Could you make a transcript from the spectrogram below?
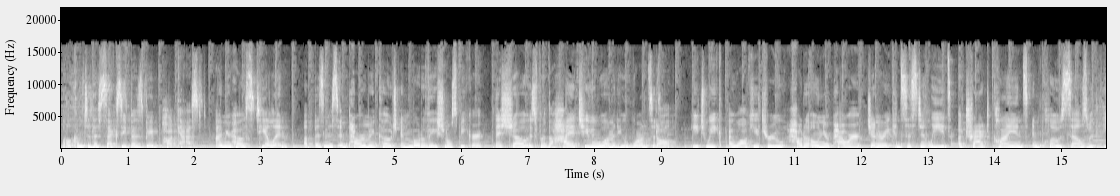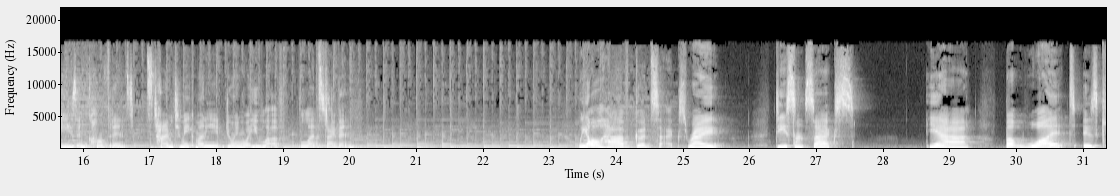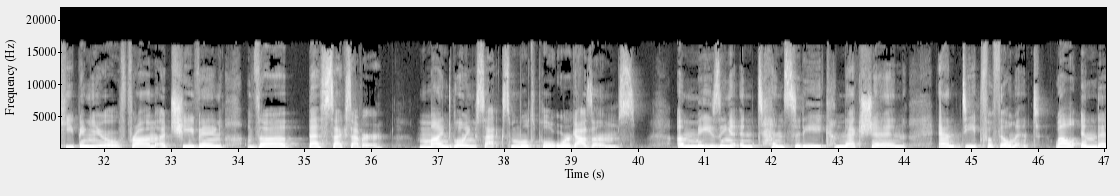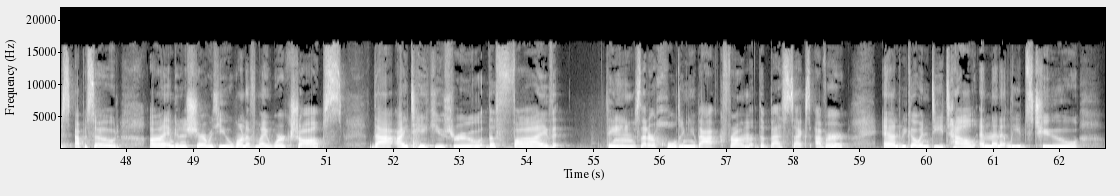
Welcome to the Sexy Biz Babe podcast. I'm your host, Tia Lynn, a business empowerment coach and motivational speaker. This show is for the high achieving woman who wants it all. Each week, I walk you through how to own your power, generate consistent leads, attract clients, and close sales with ease and confidence. It's time to make money doing what you love. Let's dive in. We all have good sex, right? Decent sex? Yeah but what is keeping you from achieving the best sex ever? Mind blowing sex, multiple orgasms, amazing intensity, connection, and deep fulfillment. Well, in this episode, I am going to share with you one of my workshops that I take you through the five things that are holding you back from the best sex ever and we go in detail, and then it leads to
